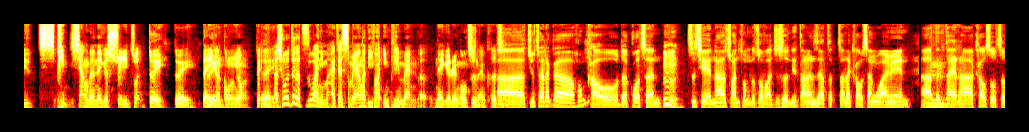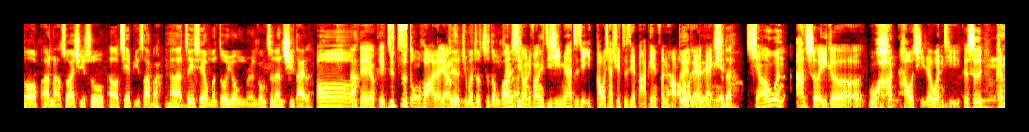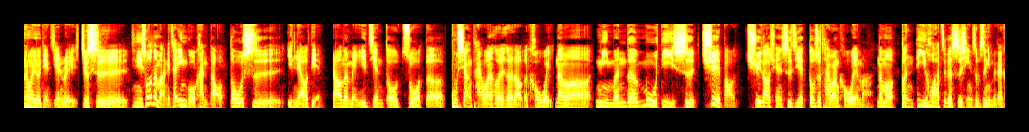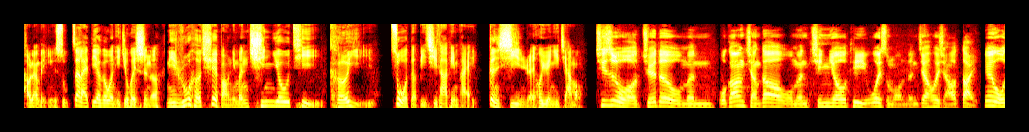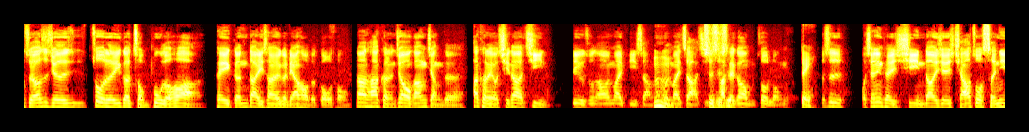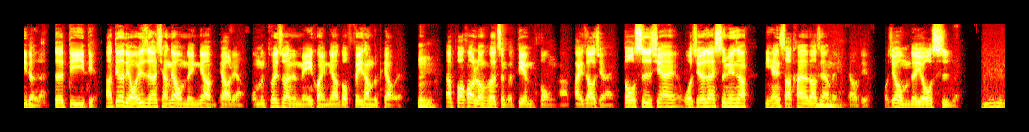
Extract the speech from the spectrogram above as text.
品相的那个水准对对的一个功用。对，那除了这个之外，你们还在什么样的地方 implement 了那个人工智能科技？呃，就在那个烘烤的过程，嗯，之前那传统的做法就是，你当然是要等站在烤箱外面啊、嗯等待它烤熟之后，把它拿出来取出，然后切比萨吧，啊、这一些我们都用人工智能取代了，哦啊，OK OK，就自动化的这样对，子。全部都自动化的这个。系统你放进机器里面，它直接一刀下去，直接八片分好好的一个概念。是的。想要问阿哲一个我很好奇的问题，可是可能会有点尖锐，就是你说的嘛，你在英国看到都是饮料店，然后呢每一间都做的不像台湾会喝到的口味。那么你们的目的是确保去到全世界都是台湾口味吗？那么本地化这个事情是不是你们在考量的因素？再来第二个问题就会是呢，你如何确保你们清优 T 可以做的比其他品牌更吸引人，会愿意加盟？其实我觉得我们，我刚刚讲到我们清优 T 为什么人家会想要带，因为我主要是觉得做了一个总部的话，可以跟代理商有一个良好的沟通。那他可能像我刚刚讲的，他可能有其他的技能，例如说他会卖披萨，嗯会卖炸鸡，是是是他可以跟我们做融合。对，就是我相信可以吸引到一些想要做生意的人，这是第一点。然后第二点，我一直在强调我们的饮料很漂亮，我们推出来的每一款饮料都非常的漂亮。嗯，那包括融合整个店风啊，拍照起来都是现在我觉得在市面上你很少看得到这样的饮料店，我觉得我们的优势的。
